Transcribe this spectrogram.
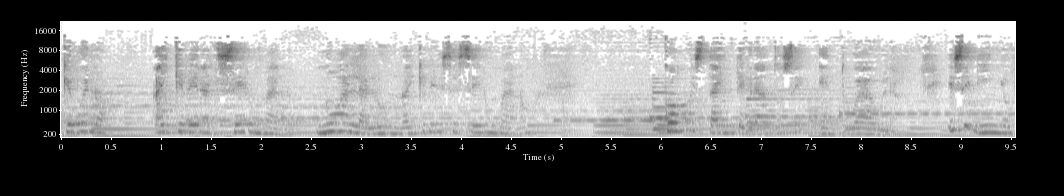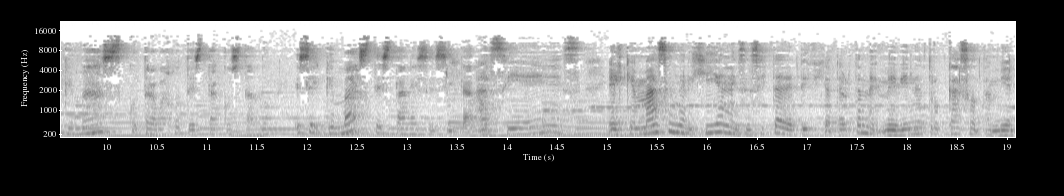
Que bueno, hay que ver al ser humano, no al alumno, hay que ver ese ser humano cómo está integrándose en tu aula. Ese niño que más trabajo te está costando es el que más te está necesitando. Así es, el que más energía necesita de ti. Fíjate, ahorita me, me viene otro caso también.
